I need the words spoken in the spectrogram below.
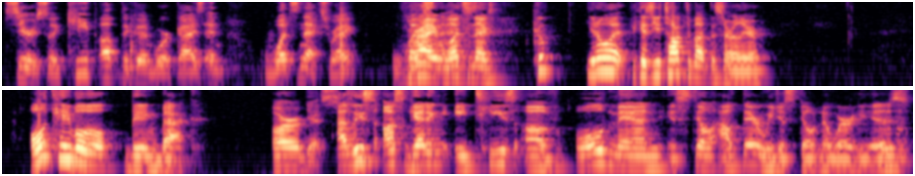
Seriously, keep up the good work, guys. And what's next, right? What's right, what's next? You know what? Because you talked about this earlier. Old Cable being back, or Yes. at least us getting a tease of Old Man is still out there. We just don't know where he is. Mm-hmm.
